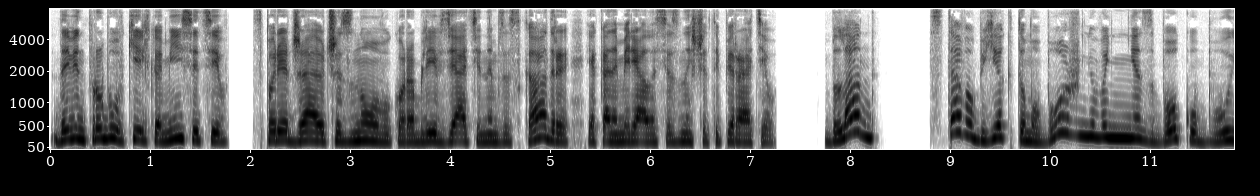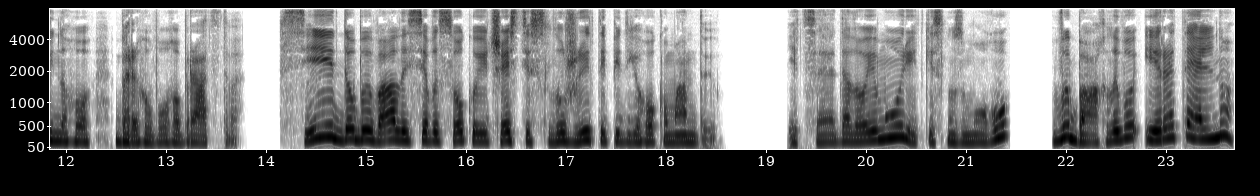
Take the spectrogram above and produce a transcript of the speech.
де він пробув кілька місяців, споряджаючи знову кораблі, взяті ним з ескадри, яка намірялася знищити піратів, Блад став об'єктом обожнювання з боку буйного берегового братства. Всі добивалися високої честі служити під його командою, і це дало йому рідкісну змогу вибагливо і ретельно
